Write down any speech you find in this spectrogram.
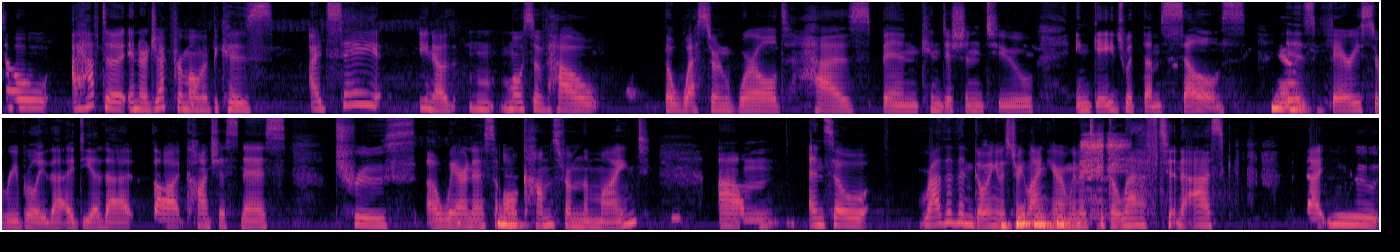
so I have to interject for a moment because I'd say, you know, m- most of how the Western world has been conditioned to engage with themselves yeah. is very cerebrally. That idea that thought, consciousness, truth, awareness mm. all comes from the mind. Um, and so rather than going in a straight line here, I'm going to take a left and ask that you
